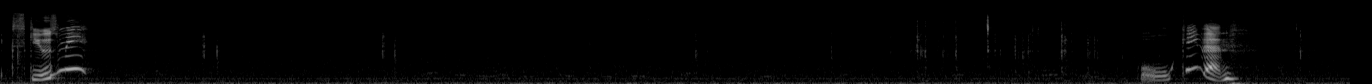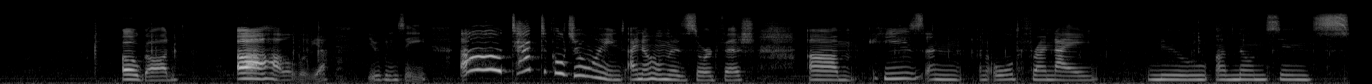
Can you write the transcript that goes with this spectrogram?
excuse me? Okay then. Oh god. Ah, hallelujah. You can see. Oh, Tactical joined. I know him as Swordfish. Um, he's an, an old friend I knew, I've known since,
